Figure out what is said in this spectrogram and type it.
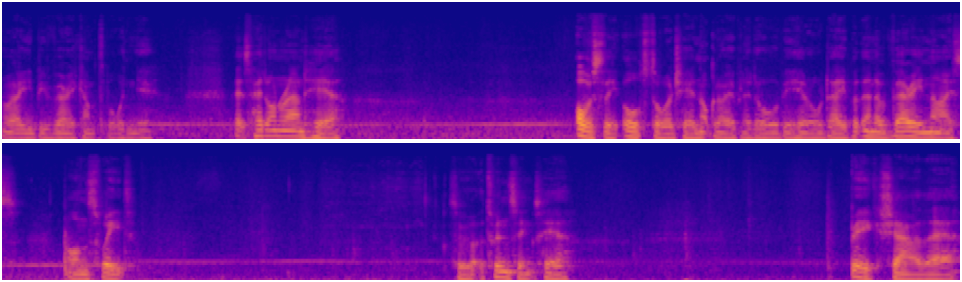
well, you'd be very comfortable, wouldn't you? Let's head on around here. Obviously, all storage here, not going to open it all, we'll be here all day, but then a very nice ensuite. So we've got the twin sinks here, big shower there.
